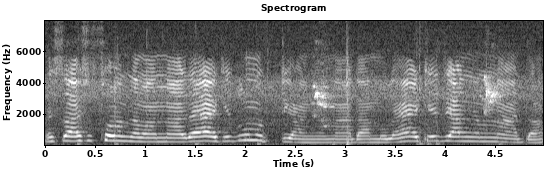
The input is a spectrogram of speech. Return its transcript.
mesela şu son zamanlarda herkes unuttu yangınlardan dolayı. Herkes yangınlardan.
